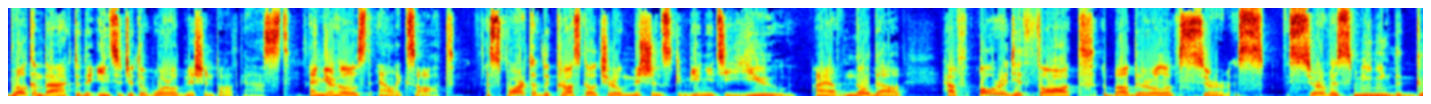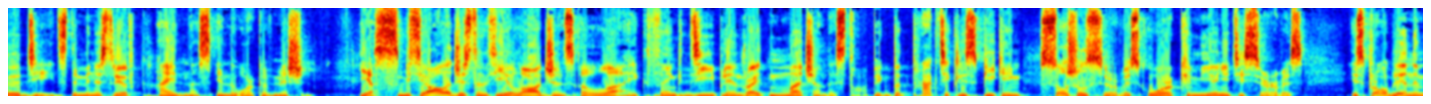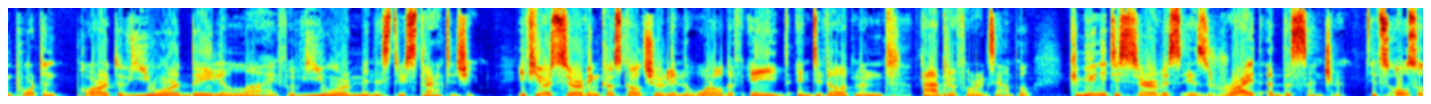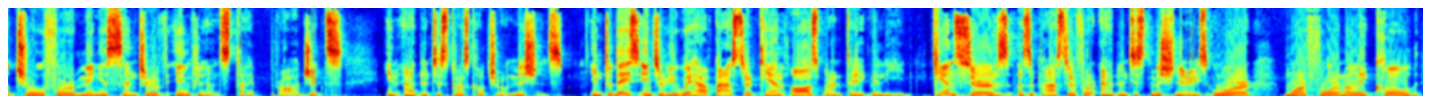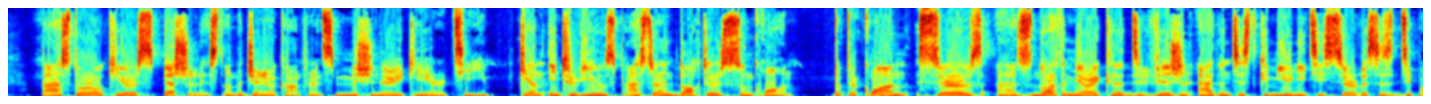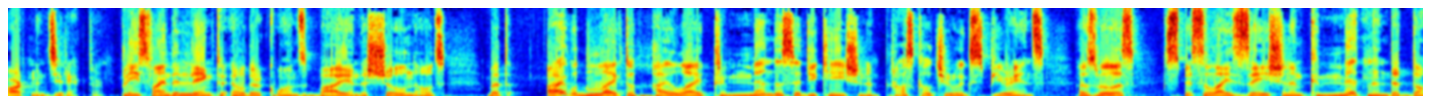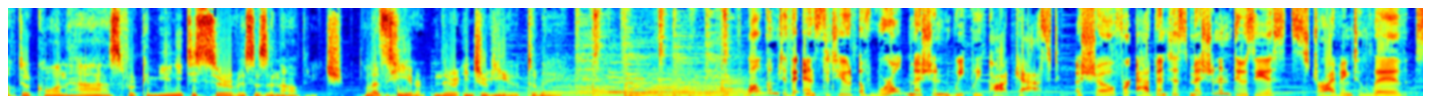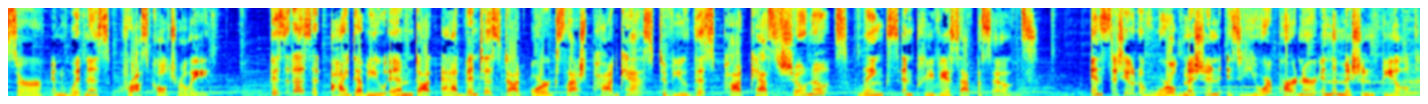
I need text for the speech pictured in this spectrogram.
Welcome back to the Institute of World Mission podcast. I'm your host, Alex Ott. As part of the cross cultural missions community, you, I have no doubt, have already thought about the role of service. Service meaning the good deeds, the ministry of kindness in the work of mission. Yes, missiologists and theologians alike think deeply and write much on this topic, but practically speaking, social service or community service is probably an important part of your daily life, of your ministry strategy. If you're serving cross culturally in the world of aid and development, ADRA for example, community service is right at the center. It's also true for many center of influence type projects in Adventist cross cultural missions. In today's interview, we have Pastor Ken Osborne take the lead. Ken serves as a pastor for Adventist missionaries, or more formally called pastoral care specialist on the General Conference missionary care team. Ken interviews Pastor and Dr. Sung Kwon. Dr. Kwon serves as North America Division Adventist Community Services Department Director. Please find the link to Elder Kwon's bio in the show notes, but I would like to highlight tremendous education and cross cultural experience, as well as specialization and commitment that Dr. Kwon has for community services and outreach. Let's hear their interview today. Welcome to the Institute of World Mission Weekly Podcast, a show for Adventist mission enthusiasts striving to live, serve, and witness cross-culturally. Visit us at iwm.adventist.org slash podcast to view this podcast show notes, links, and previous episodes. Institute of World Mission is your partner in the mission field.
